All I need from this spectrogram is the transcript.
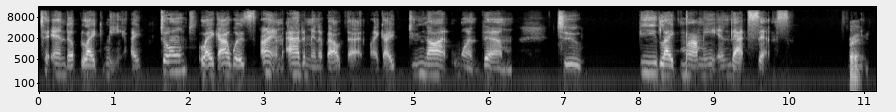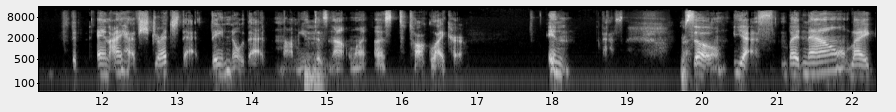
to end up like me. I don't like I was I am adamant about that. Like I do not want them to be like mommy in that sense. Right. And I have stretched that. They know that mommy mm-hmm. does not want us to talk like her in the past. Right. So, yes, but now like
